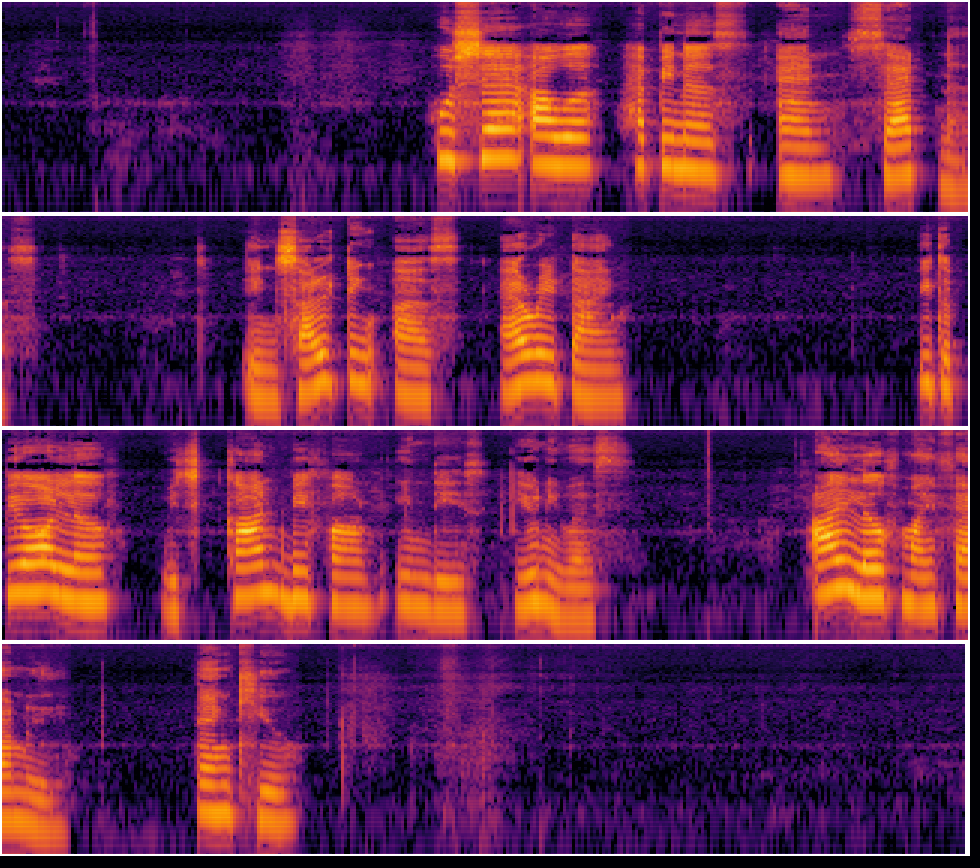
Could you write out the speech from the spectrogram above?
who share our happiness and sadness, insulting us every time with a pure love which can't be found in this universe. I love my family. Thank you.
